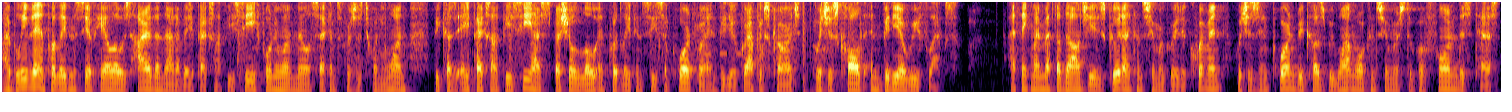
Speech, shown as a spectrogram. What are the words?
I believe the input latency of Halo is higher than that of Apex on PC, 41 milliseconds versus 21, because Apex on PC has special low input latency support for NVIDIA graphics cards, which is called NVIDIA Reflex. I think my methodology is good on consumer grade equipment, which is important because we want more consumers to perform this test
